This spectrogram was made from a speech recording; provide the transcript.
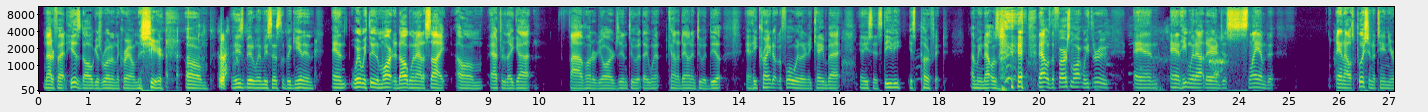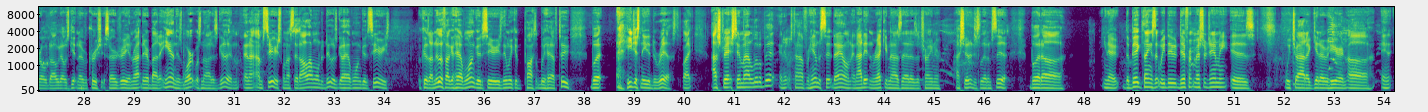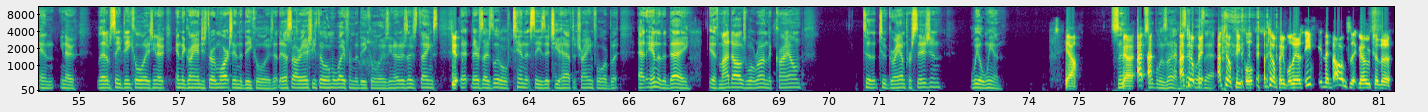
Matter of fact, his dog is running the crown this year. Um, he's been with me since the beginning. And where we threw the mark, the dog went out of sight um, after they got 500 yards into it. They went kind of down into a dip, and he cranked up the four wheeler and he came back and he said, "Stevie, it's perfect." I mean, that was that was the first mark we threw, and and he went out there and just slammed it and I was pushing a ten year old dog that was getting over cruciate surgery, and right there by the end, his work was not as good. And, I, I'm serious when I said all I wanted to do is go have one good series, because I knew if I could have one good series, then we could possibly have two. But he just needed to rest. Like I stretched him out a little bit, and it was time for him to sit down. And I didn't recognize that as a trainer. I should have just let him sit. But uh, you know, the big things that we do different, Mister Jimmy, is we try to get over here and uh and and you know let them see decoys. You know, in the grand you throw marks in the decoys. At the SRS you throw them away from the decoys. You know, there's those things. Yep. That, there's those little tendencies that you have to train for. But at the end of the day, if my dogs will run the crown to the, to grand precision, we'll win. Yeah. Simple, Yeah, I- I- simple as that. I tell as pe- that. I tell people I tell people this even the dogs that go to the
